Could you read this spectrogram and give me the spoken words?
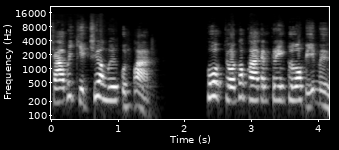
ชาววิกิตเชื่อมือขุนผ่าน พวกโจรก็พากันเกรงกลัวฝีมือ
